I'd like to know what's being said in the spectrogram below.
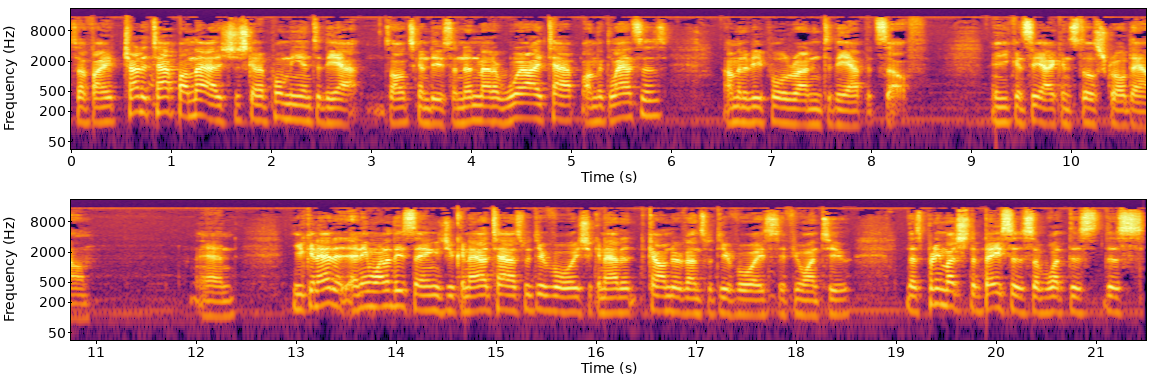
So if I try to tap on that, it's just going to pull me into the app. That's all it's going to do. So it doesn't matter where I tap on the glances, I'm going to be pulled right into the app itself. And you can see I can still scroll down. And you can edit any one of these things. You can add tasks with your voice. You can add calendar events with your voice if you want to. That's pretty much the basis of what this this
